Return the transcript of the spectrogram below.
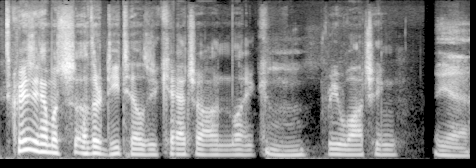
it's crazy how much other details you catch on like Mhm. rewatching. Yeah.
